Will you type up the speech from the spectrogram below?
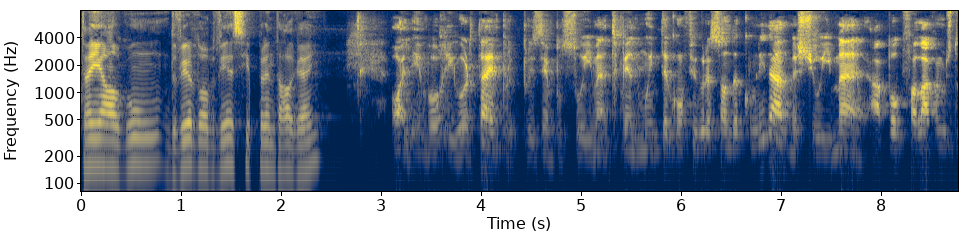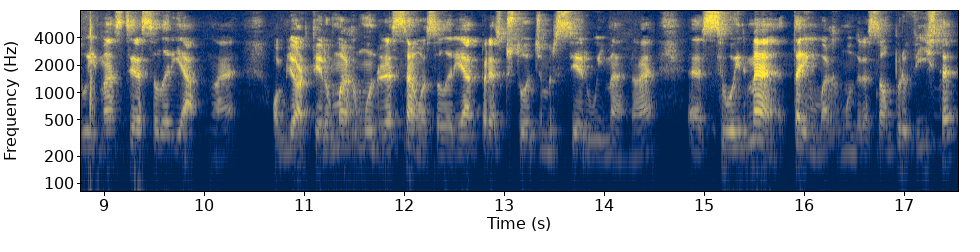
tem algum dever de obediência perante alguém? Olha, em bom rigor tem, porque, por exemplo, se o imã depende muito da configuração da comunidade, mas se o imã, há pouco falávamos do imã ser assalariado, não é? Ou melhor, ter uma remuneração assalariada, parece que estou a desmerecer o imã, não é? Eh, se o imã tem uma remuneração prevista,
